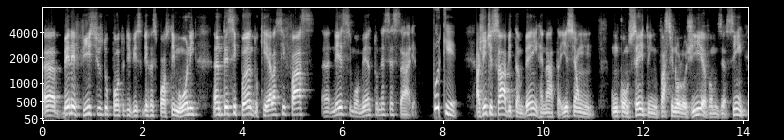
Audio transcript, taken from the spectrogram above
eh, benefícios do ponto de vista de resposta imune, antecipando que ela se faz, eh, nesse momento, necessária. Por quê? A gente sabe também, Renata, esse é um, um conceito em vacinologia, vamos dizer assim,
